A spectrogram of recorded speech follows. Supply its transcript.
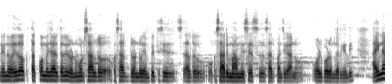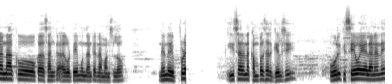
నేను ఏదో తక్కువ మెజారిటీతో రెండు మూడు సార్లు ఒకసారి రెండు ఎంపీటీసీ సార్లు ఒకసారి మా మిసెస్ సర్పంచ్ గాను ఓడిపోవడం జరిగింది. అయినా నాకు ఒక సంక ఒకటి ఏముందంటే నా మనసులో నేను ఎప్పుడు ఈసారి నా కంపల్సరీ గెలిచి ఊరికి సేవ చేయాలనే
